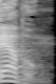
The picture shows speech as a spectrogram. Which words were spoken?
Werbung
